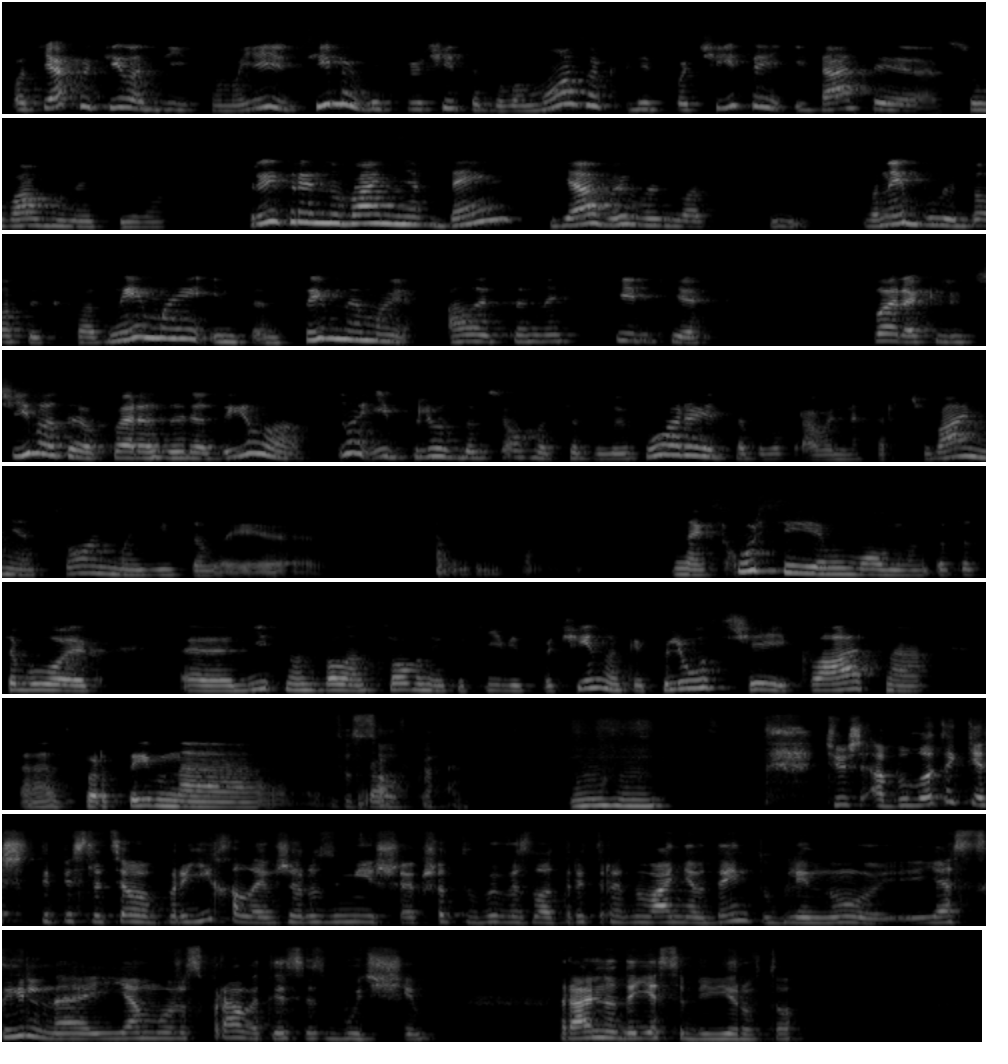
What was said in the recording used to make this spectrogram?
от я хотіла дійсно моєю цілею відключити було мозок, відпочити і дати всю увагу на тіло. Три тренування в день я вивезла всі. Вони були досить складними, інтенсивними, але це настільки переключило тебе, перезарядило. Ну і плюс до всього це були гори, це було правильне харчування, сон. Ми їздили на екскурсії умовно. Тобто, це було як е, дійсно збалансований такий відпочинок, і плюс ще й класна е, спортивна тусовка. Угу. Чуєш, а було таке, що ти після цього приїхала і вже розумієш, що якщо ти вивезла три тренування в день, то блін, ну я сильна і я можу справитися з будь-чим. Реально дає собі віру в то.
